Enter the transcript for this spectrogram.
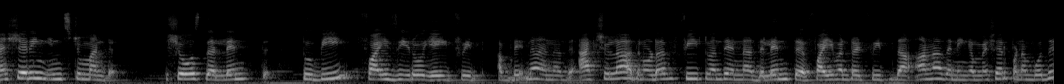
measuring instrument shows the length to be five zero eight feet அப்படின்னா என்னது? ஆக்சுவலாக அதனோட ஃபீட் வந்து என்னது? லென்த்து ஃபைவ் ஹண்ட்ரட் ஃபீட் தான். ஆனால் அதை நீங்கள் மெஷர் பண்ணும்போது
